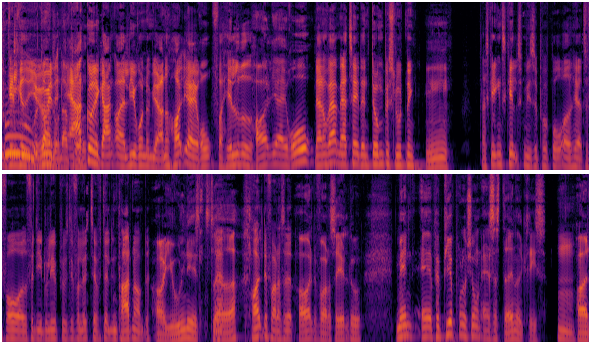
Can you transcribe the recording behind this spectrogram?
Puh, Hvilket i er øvrigt er er, gået i gang og er lige rundt om hjørnet. Hold jer i ro, for helvede. Hold jer i ro. Lad nu være med at tage den dumme beslutning. Mm. Der skal ikke en skilsmisse på bordet her til foråret, fordi du lige pludselig får lyst til at fortælle din partner om det. Og julenæsten slader. Ja. Hold det for dig selv. Hold det for dig selv, du. Men øh, papirproduktion er altså stadig noget gris. Mm. Og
